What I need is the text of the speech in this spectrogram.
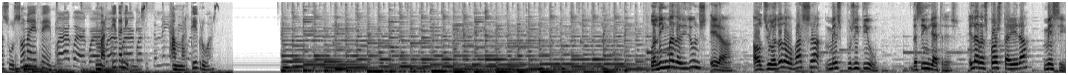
a Solsona FM. Martí d'Enigmes, amb Martí Grues. L'enigma de dilluns era el jugador del Barça més positiu, de 5 lletres. I la resposta era Messi.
